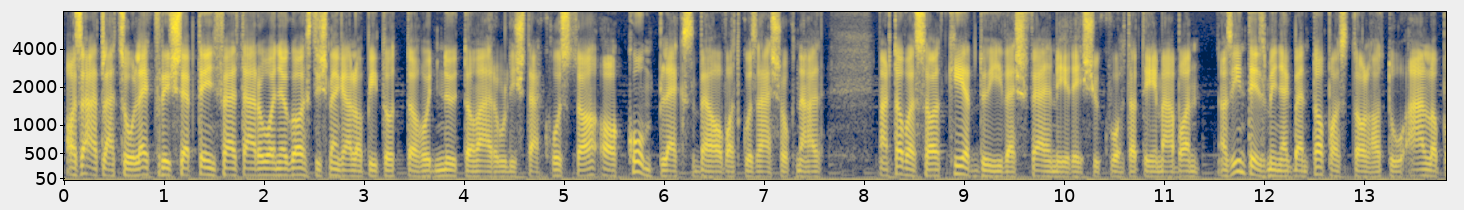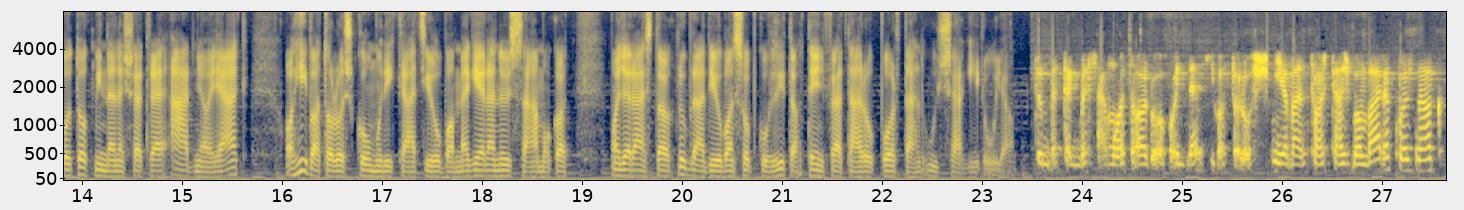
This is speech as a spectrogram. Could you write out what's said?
Az átlátszó legfrissebb tényfeltáró anyaga azt is megállapította, hogy nőtt a várólisták hozta a komplex beavatkozásoknál. Már tavasszal kérdőíves felmérésük volt a témában. Az intézményekben tapasztalható állapotok minden esetre árnyalják a hivatalos kommunikációban megjelenő számokat, magyarázta a Klubrádióban Szopkó Zita, a tényfeltáró portál újságírója. Többetek beszámolt arról, hogy nem hivatalos nyilvántartásban várakoznak,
